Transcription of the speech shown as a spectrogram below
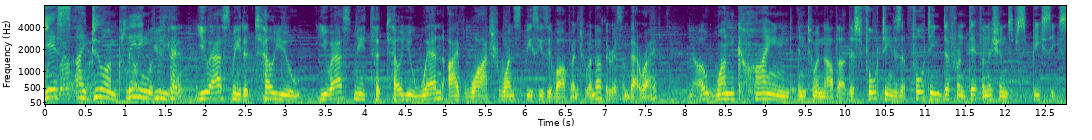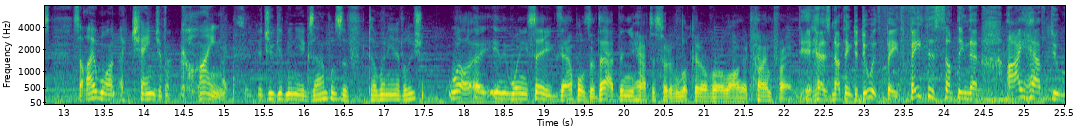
Yes, I do. I'm pleading with you people. Said, you asked me to tell you. You asked me to tell you when I've watched one species evolve into another. Isn't that right? No, one kind into another. There's 14, is it 14 different definitions of species? So I want a change of kind. So could you give me any examples of Darwinian evolution? Well, uh, when you say examples of that, then you have to sort of look at over a longer time frame. It has nothing to do with faith. Faith is something that I have to,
